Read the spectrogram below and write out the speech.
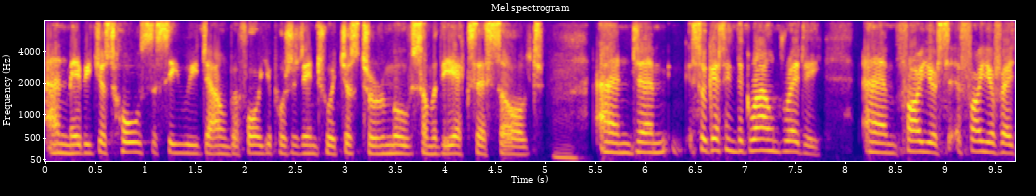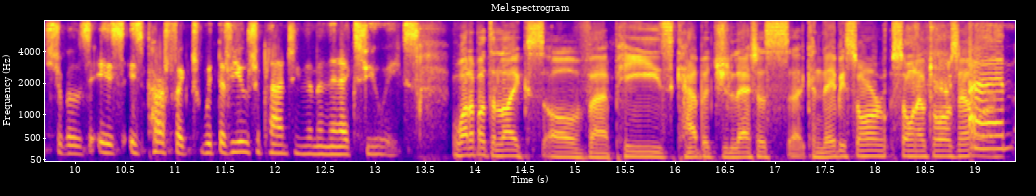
and maybe just hose the seaweed down before you put it into it just to remove some of the excess salt. Mm. And um, so getting the ground ready um, for your for your vegetables is is perfect with the view to planting them in the next few weeks. What about the likes of uh, peas, cabbage, lettuce? Uh, can they be sown, sown outdoors now? Um,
